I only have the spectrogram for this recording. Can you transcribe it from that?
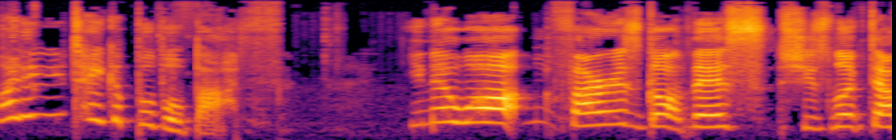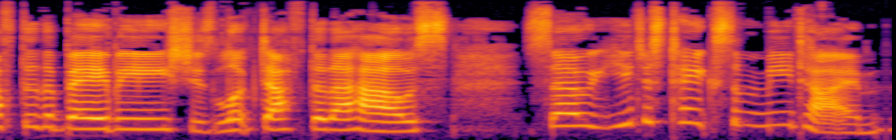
why don't you take a bubble bath? You know what? Farah's got this. She's looked after the baby, she's looked after the house. So, you just take some me time.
